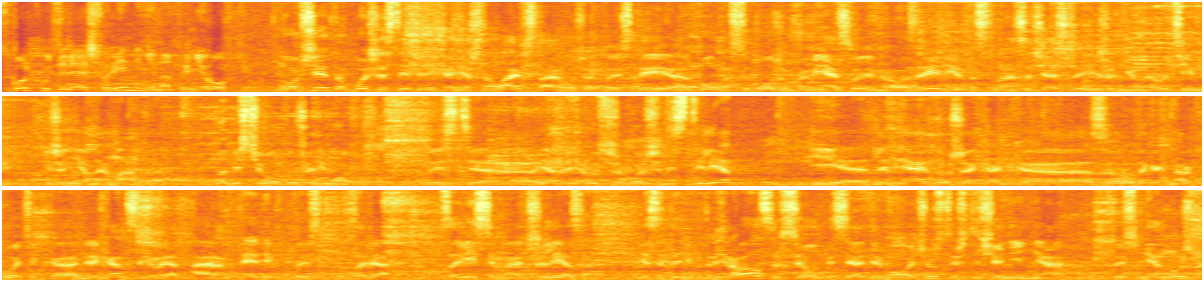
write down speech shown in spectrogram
Сколько уделяешь времени на тренировки? Ну, вообще, это в большей степени, конечно, лайфстайл уже. То есть ты полностью должен поменять свое мировоззрение. Это становится частью твоей ежедневной рутины, ежедневная мантра. То, без чего ты уже не можешь. То есть э, я тренируюсь уже больше 10 лет. И для меня это уже как э, своего рода как наркотик. Американцы говорят iron addict, то есть зависимый от железа. Если ты не потренировался, все, ты себя дерьмово чувствуешь в течение дня. То есть мне нужно,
